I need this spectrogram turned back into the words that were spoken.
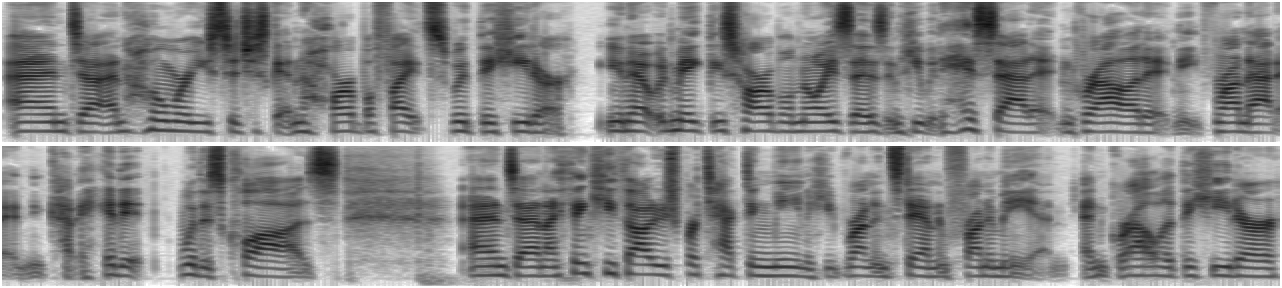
and uh, and Homer used to just get in horrible fights with the heater. You know, it would make these horrible noises, and he would hiss at it and growl at it, and he'd run at it and he'd kind of hit it with his claws. And and I think he thought he was protecting me, and he'd run and stand in front of me and, and growl at the heater.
